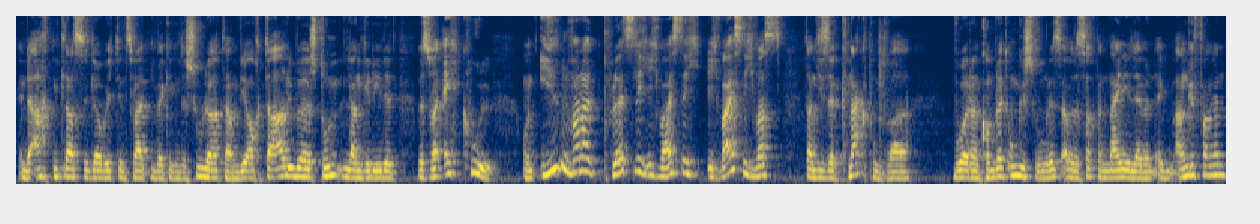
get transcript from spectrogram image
in der achten Klasse, glaube ich, den zweiten Weltkrieg in der Schule hatte, haben wir auch darüber stundenlang geredet. Das war echt cool. Und irgendwann halt plötzlich, ich weiß nicht, ich weiß nicht, was dann dieser Knackpunkt war, wo er dann komplett umgeschwungen ist, aber das hat mit 9-11 eben angefangen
